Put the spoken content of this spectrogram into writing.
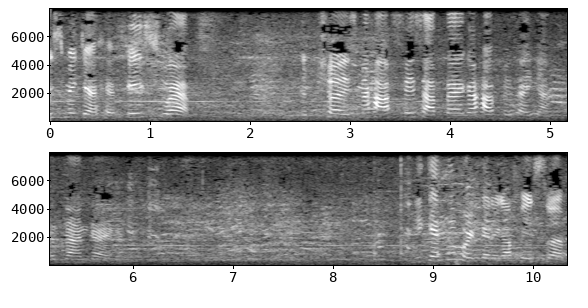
इसमें क्या है? फेस स्वैप अच्छा इसमें हाफ़ फेस आपका आएगा हाफ़ फेस आएगा का आएगा। ये कैसे वर्क करेगा फेस स्वैप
